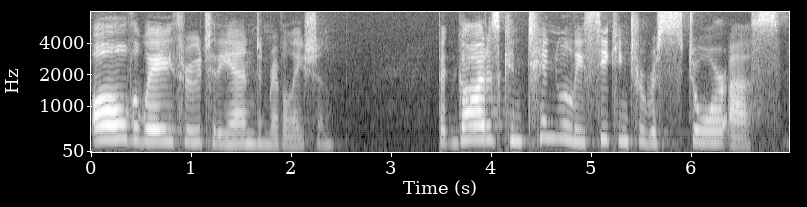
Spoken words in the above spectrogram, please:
all the way through to the end in Revelation. That God is continually seeking to restore us,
